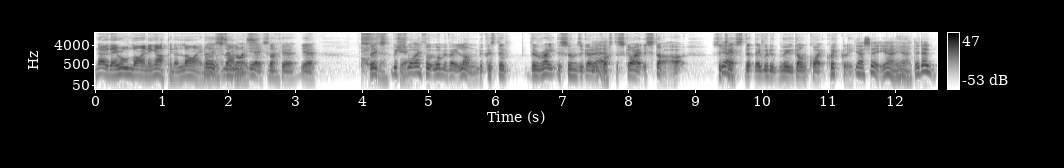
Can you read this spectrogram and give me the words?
No, they're all lining up in a line. no, all it's the suns. like yeah, it's like a yeah, but it's, which is Yeah. why I thought it won't be very long because the the rate the suns are going Yeah. across the sky at the start suggests that they would have moved on quite quickly. Yeah, that's it. Yeah, yeah. They don't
